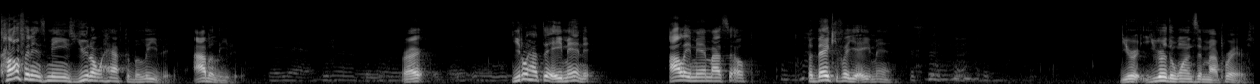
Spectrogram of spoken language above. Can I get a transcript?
Confidence means you don't have to believe it. I believe it. Amen. Right? You don't have to amen it. I'll amen myself. But thank you for your amens. You're, you're the ones in my prayers.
